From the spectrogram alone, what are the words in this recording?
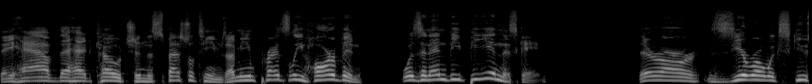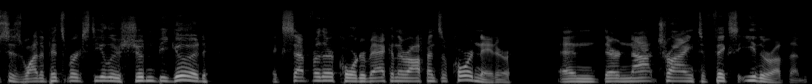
They have the head coach and the special teams. I mean, Pressley Harvin was an MVP in this game. There are zero excuses why the Pittsburgh Steelers shouldn't be good, except for their quarterback and their offensive coordinator. And they're not trying to fix either of them.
